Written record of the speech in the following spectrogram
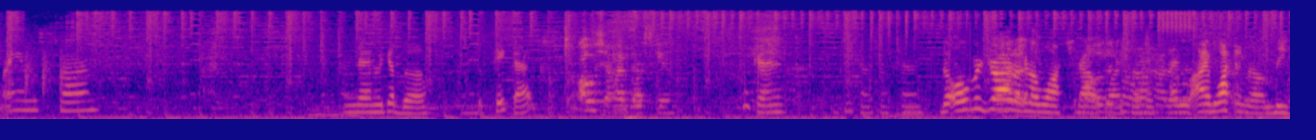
My name is Sun. And then we got the the pickaxe. I wish I had that skin. Okay. Okay, okay. The overdrive, I'm gonna watch it out. So I, I watch in the league,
